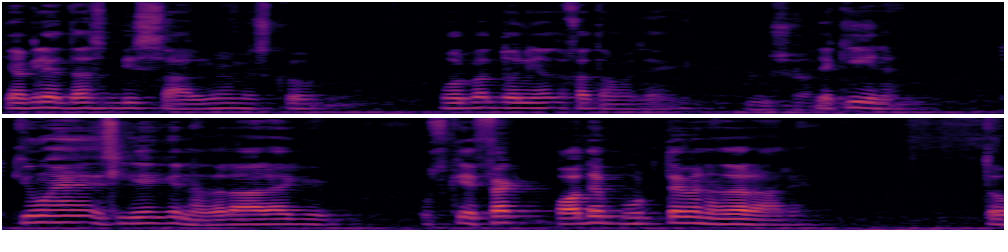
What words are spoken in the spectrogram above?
कि अगले दस बीस साल में हम इसको गुर्बत दुनिया से ख़त्म हो जाएगी। यकीन है। क्यों है? इसलिए कि नज़र आ रहा है कि उसके इफ़ेक्ट पौधे फूटते हुए नज़र आ रहे हैं। तो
